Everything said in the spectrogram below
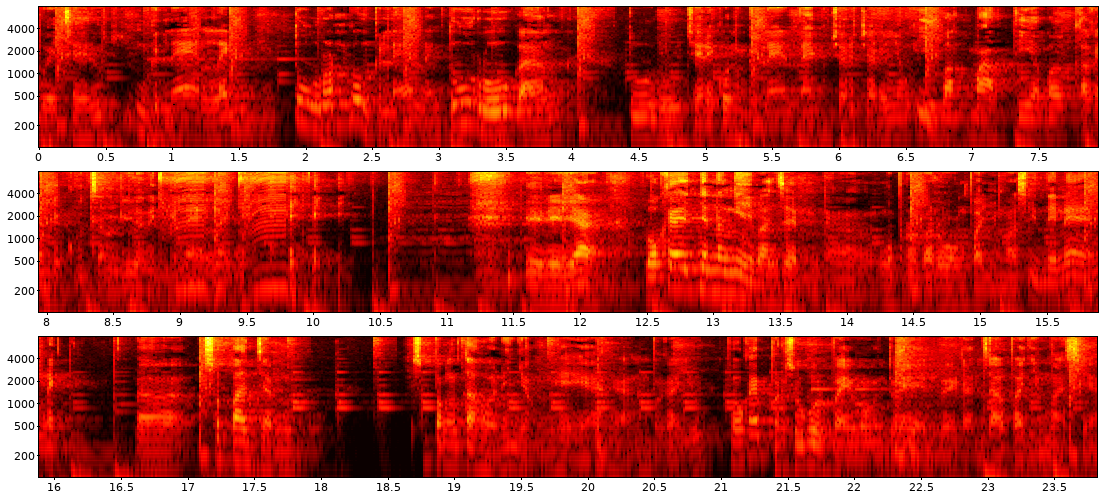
gue cere geleleng turun kok geleleng turu kang. Turu cere kon geleleng cere cere yang iwak mati apa kakek dekuceli dari geleleng ya pokoknya nyenengi pancen uh, ngobrol karo wong Banyumas. Intine nek uh, sepanjang sepengetahuannya yang ya kan bekayu pokoknya bersyukur baik wong duwe duwe kanca Banyumas ya.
